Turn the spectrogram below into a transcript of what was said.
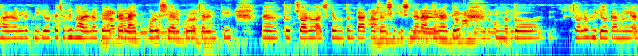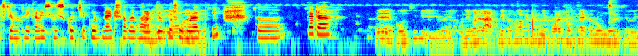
ভালো লাগলে ভিডিওটা যদি ভালো লাগে একটা লাইক করো শেয়ার করো চ্যানেলটি তো চলো আজকের মতন টাটা, জয় শ্রীকৃষ্ণ, রাধে রাধে। তো চলো ভিডিওটা আমি আজকের মতন এখানে শেষ করছি। গুড নাইট সবাই ভালো থেকো শুভরাত্রি। তো টাটা। বলছি কি ওই শনিবারের আজকে তো তোমাকে দিইনি পরের সপ্তাহে একটা রুম রয়েছে ওই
